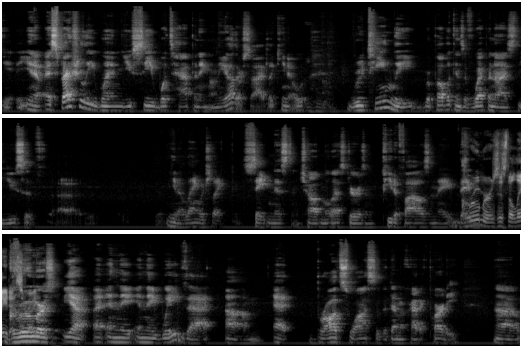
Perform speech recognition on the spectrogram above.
y- you know, especially when you see what's happening on the other side, like you know, routinely Republicans have weaponized the use of uh, you know language like Satanists and child molesters and pedophiles, and they, they groomers is the latest right? groomers, yeah, uh, and they and they wave that um, at broad swaths of the Democratic Party uh,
